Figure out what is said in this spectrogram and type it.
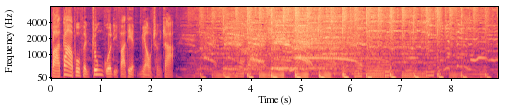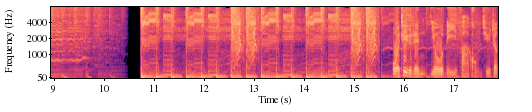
把大部分中国理发店秒成渣。我这个人有理发恐惧症，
